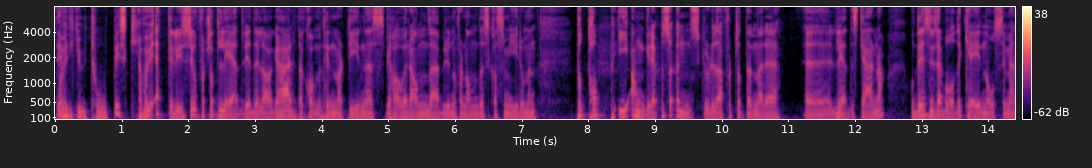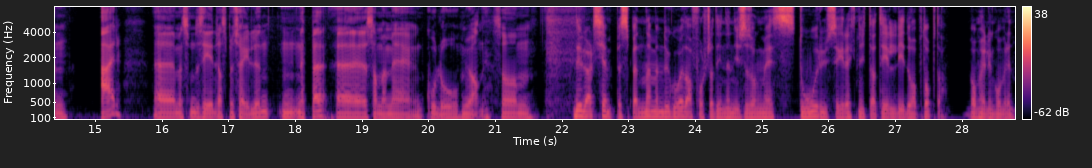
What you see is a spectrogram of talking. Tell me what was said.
det virker utopisk. Ja, for Vi etterlyser jo fortsatt ledere i det laget her. Det har kommet inn Martinez, vi har Varan, det er Bruno Fernandes, Casemiro. Men på topp i angrepet så ønsker du deg fortsatt den derre eh, ledestjerna. Og det syns jeg både Kane og Osimen er. Eh, men som du sier, Rasmus Høylund neppe, eh, sammen med Kolo Muani. Så mm, Det ville vært kjempespennende, men du går jo da fortsatt inn i en ny sesong med stor usikkerhet knytta til de du har på topp, da. Om Høyling kommer inn.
